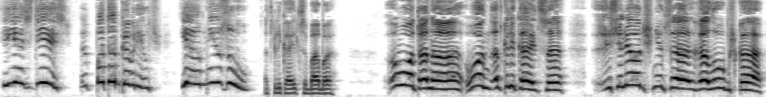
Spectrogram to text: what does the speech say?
— Я здесь, Потап Гаврилович, я внизу, — откликается баба. — Вот она, он откликается. Селедочница, голубушка.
